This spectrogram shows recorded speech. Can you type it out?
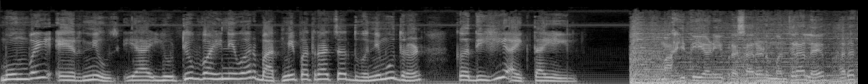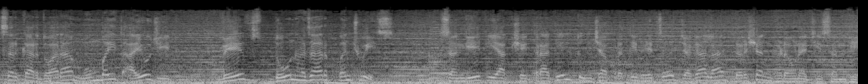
मुंबई एअर न्यूज या युट्यूब वाहिनीवर बातमीपत्राचं ध्वनिमुद्रण कधीही ऐकता येईल. माहिती आणि प्रसारण मंत्रालय भारत सरकारद्वारा मुंबईत आयोजित वेव्स दोन हजार पंचवीस. संगीत या क्षेत्रातील तुमच्या प्रतिभेचं जगाला दर्शन घडवण्याची संधी.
